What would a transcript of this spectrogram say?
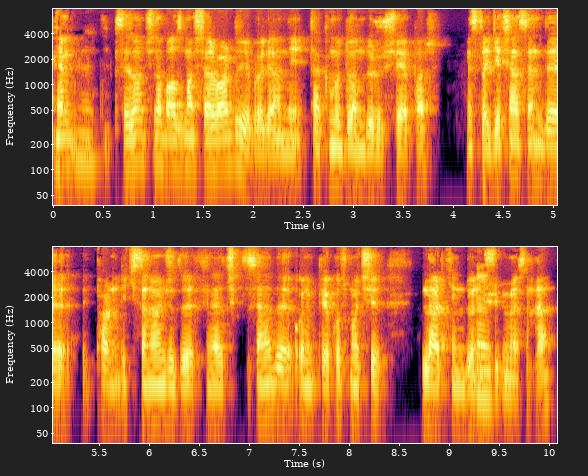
Hem evet. sezon içinde bazı maçlar vardır ya böyle hani takımı döndürür şey yapar. Mesela geçen sene de pardon iki sene önce de finale çıktı sene de Olympiakos maçı Larkin dönüşüydü evet. mesela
